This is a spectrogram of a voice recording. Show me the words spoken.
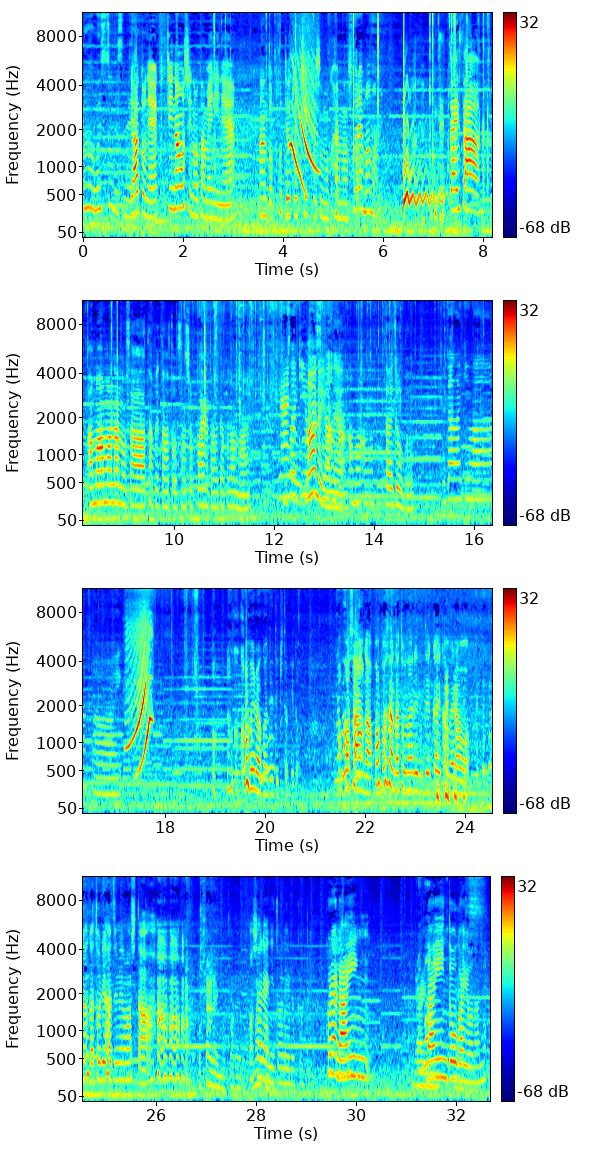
うん美味しそうですね。であとね口直しのためにねなんとポテトチップスも買いましこたれはママね。絶対さ甘々なのさ食べた後さしょっぱいの食べたくなんない？最近な私るよね。甘甘と大丈夫？いただきます。はーい。あなんかカメラが出てきたけどパパさんがパパさんが隣ででっかいカメラを なんか撮り始めました。おしゃれに撮れるおしゃれに撮れるかこれは LINE LINE 動画用だね。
